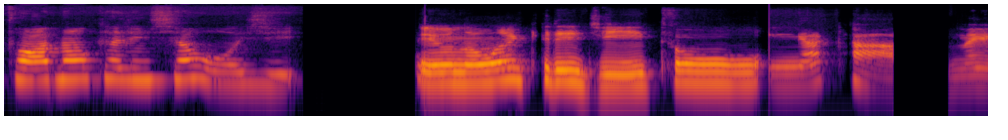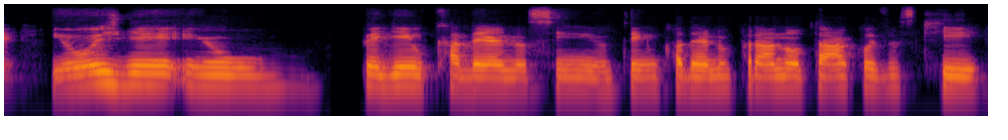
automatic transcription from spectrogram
forma o que a gente é hoje. Eu não acredito em acaso, né? E hoje eu peguei o caderno, assim, eu tenho um caderno para anotar coisas que,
